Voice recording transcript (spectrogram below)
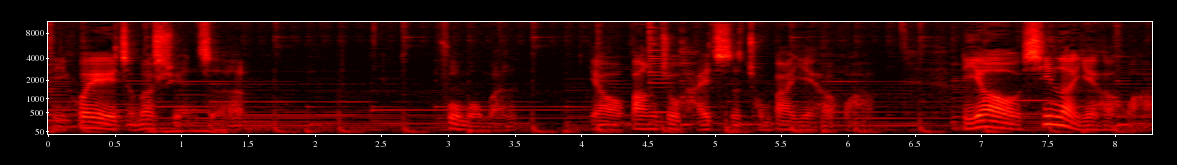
你会怎么选择？父母们？要帮助孩子崇拜耶和华，你要信赖耶和华，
